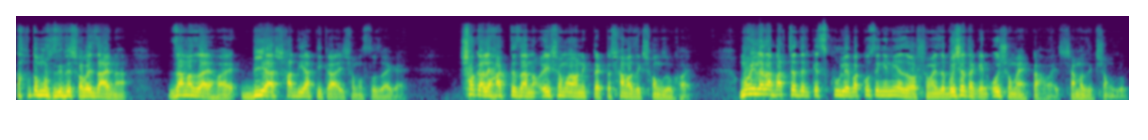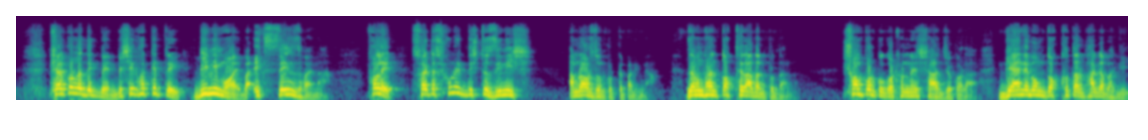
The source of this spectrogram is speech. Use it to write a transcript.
তাও তো মসজিদে সবাই যায় না। জানা যায় হয়, বিয়া, শাদি, আকিকা, এই সমস্ত জায়গায়। সকালে হাঁটতে যান, এই সময় অনেকটা একটা সামাজিক সংযোগ হয়। মহিলারা বাচ্চাদেরকে স্কুলে বা কোচিং এ নিয়ে যাওয়ার সময় যে বসে থাকেন, ওই সময় একটা হয় সামাজিক সংযোগ। খেয়াল করলে দেখবেন, বেশিরভাগ ক্ষেত্রেই বিনিময় বা এক্সচেঞ্জ হয় না। ফলে ছয়টা সুনির্দিষ্ট জিনিস আমরা অর্জন করতে পারি না। যেমন ধরেন, তথ্যের আদান প্রদান সম্পর্ক গঠনে সাহায্য করা, জ্ঞান এবং দক্ষতার ভাগাভাগি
